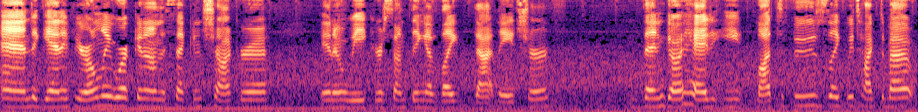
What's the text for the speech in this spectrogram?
And again, if you're only working on the second chakra in a week or something of like that nature, then go ahead eat lots of foods like we talked about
